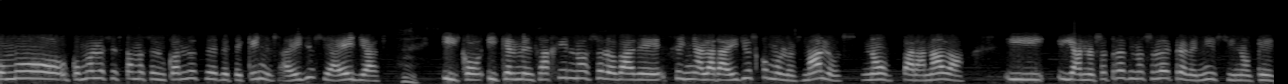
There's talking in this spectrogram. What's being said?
cómo, cómo los estamos educando desde pequeños, a ellos y a ellas. Mm. Y, co- y que el mensaje no solo va de señalar a ellos como los malos, no, para nada. Y, y a nosotras no solo de prevenir, sino que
